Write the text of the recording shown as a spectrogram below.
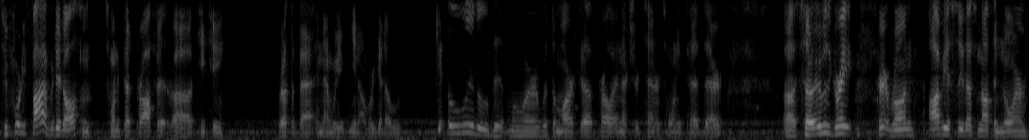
245, we did awesome. 20 ped profit, uh, TT, right at the bat, and then we, you know, we're gonna get a little bit more with the markup, probably an extra 10 or 20 ped there. Uh, so it was a great, great run. Obviously, that's not the norm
